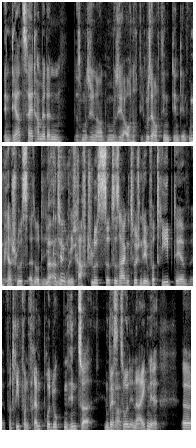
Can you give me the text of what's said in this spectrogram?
in der Zeit haben wir dann, das muss ich, muss ich auch noch, ich muss ja auch den, den, den Umkehrschluss, also den, Na, den, den. Kraftschluss sozusagen zwischen dem Vertrieb, der Vertrieb von Fremdprodukten hin zur Investition in eigene äh,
